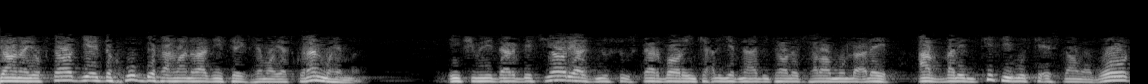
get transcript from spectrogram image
جا نیفتاد یه عده خوب بفهمن و از این فکر حمایت کنن مهم است. این که در بسیاری از نصوص درباره اینکه علی ابن ابی طالب سلام الله علیه اولین کسی بود که اسلام آورد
